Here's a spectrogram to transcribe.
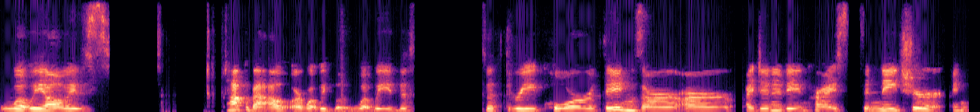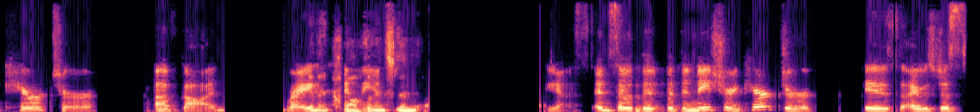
what we always talk about or what we what we the the three core things are our identity in Christ, the nature and character of God, right? And then confidence and the, in that. Yes. And so the but the nature and character is I was just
